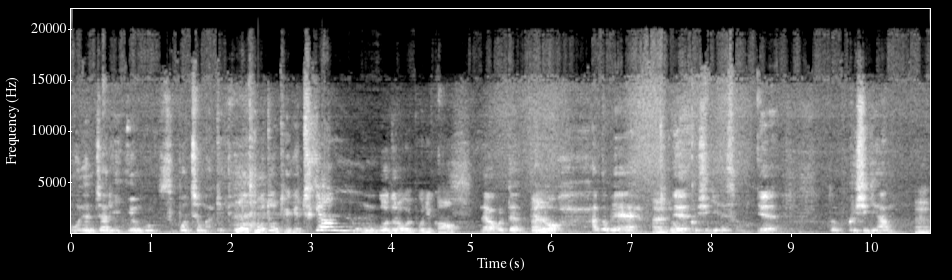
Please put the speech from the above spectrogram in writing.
5년짜리 영국 스포츠 마케팅 그거, 그것도 되게 특이한 거더라고요, 보니까. 내가 볼 때 별로 학업에 좀 예. 거시기해서 예. 또 거시기함 네.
